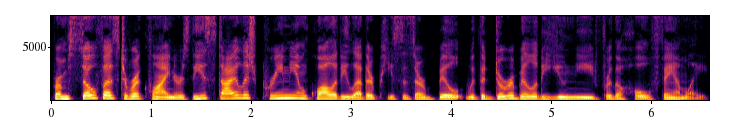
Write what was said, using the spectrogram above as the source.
From sofas to recliners, these stylish premium quality leather pieces are built with the durability you need for the whole family.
